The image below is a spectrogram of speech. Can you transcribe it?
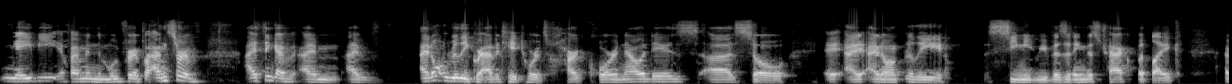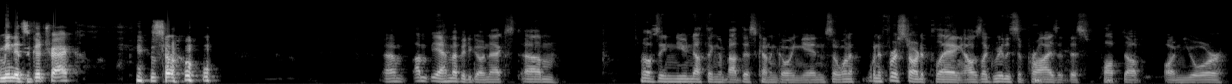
Maybe if I'm in the mood for it. But I'm sort of, I think I've, I'm, I've, I don't really gravitate towards hardcore nowadays. Uh, so I, I don't really see me revisiting this track. But like, I mean, it's a good track. so Um, I'm, yeah, I'm happy to go next. Um, obviously knew nothing about this kind of going in. So when I, when it first started playing, I was like really surprised that this popped up on your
